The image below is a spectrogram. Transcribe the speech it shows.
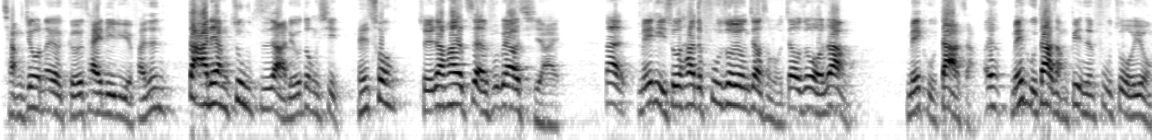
抢救那个国债利率，反正大量注资啊，流动性。没错。所以让它的资产负标起来。那媒体说它的副作用叫什么？叫做让美股大涨。哎呦，美股大涨变成副作用。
